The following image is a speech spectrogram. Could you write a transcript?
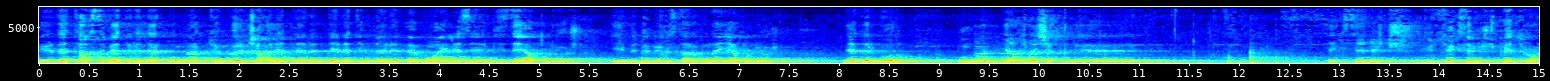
bir de taksimetreler. Bunlar tüm ölçü aletlerin denetimleri ve muayenesi bizde yapılıyor. İl Müdürlüğümüz tarafından yapılıyor. Nedir bu? Bunlar yaklaşık e, 83, 183 petrol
